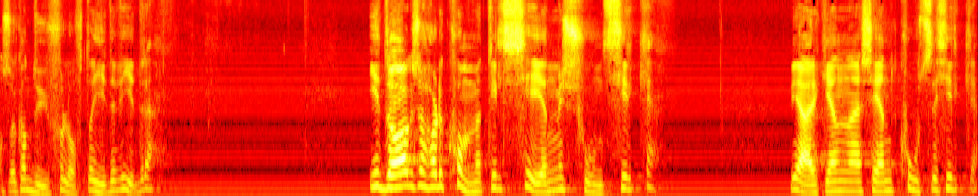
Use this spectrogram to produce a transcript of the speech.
Og så kan du få lov til å gi det videre. I dag så har du kommet til Skien misjonskirke. Vi er ikke en Skien kosekirke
